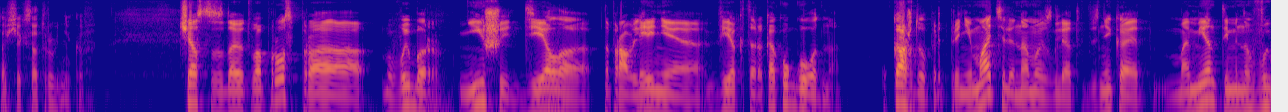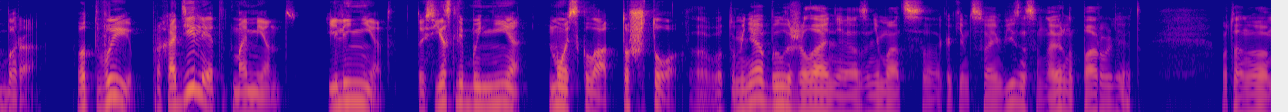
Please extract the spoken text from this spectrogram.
э, всех сотрудников. Часто задают вопрос про выбор ниши, дела, направления, вектора, как угодно. у каждого предпринимателя, на мой взгляд, возникает момент именно выбора. Вот вы проходили этот момент или нет? То есть если бы не мой склад, то что? А, вот у меня было желание заниматься каким-то своим бизнесом, наверное, пару лет. Вот оно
